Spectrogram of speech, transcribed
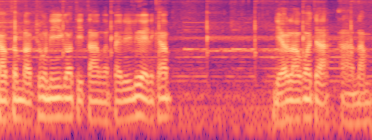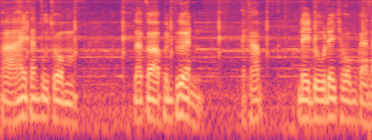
ครับสำหรับช่วงนี้ก็ติดตามกันไปเรื่อยๆนะครับ เดี๋ยวเราก็จะนำพาให้ท่านผู้ชม แล้วก็เพื่อนๆนะครับ ได้ดูได้ชมกัน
